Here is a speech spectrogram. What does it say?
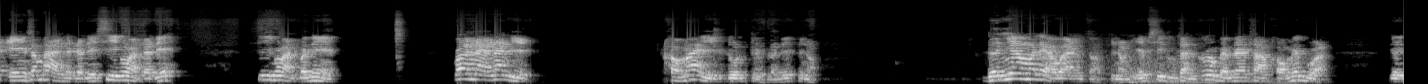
สเองสัมผัสเนี่ยก็ได้ซีงวดแล้วเด้ ซีงวดปะนี่ว่าน้านั่นอีกเข้ามาอีกโดนตืบแล้วเด้พี่น้องเดินย่างมาแล้ววาจังต่อพี่น้องเอฟซีทุกท่านก็รูปแบบแนวทางเขาไม่บวชเดิน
